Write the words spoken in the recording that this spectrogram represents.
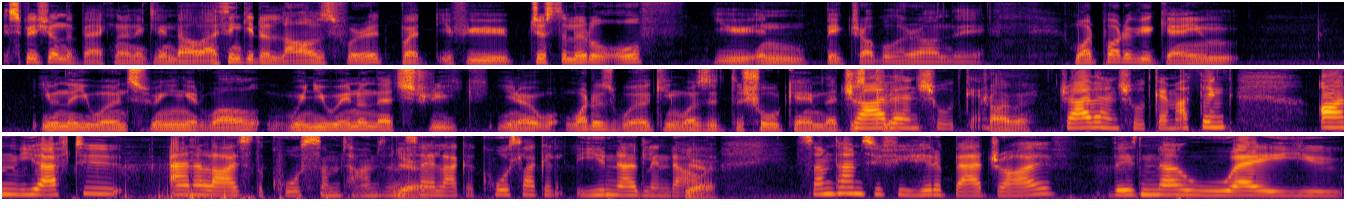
especially on the back nine at Glendower, I think it allows for it. But if you just a little off, you're in big trouble around there. What part of your game, even though you weren't swinging it well, when you went on that streak, you know what was working? Was it the short game that just Driver clicked? and short game. driver? Driver and short game. I think on you have to analyze the course sometimes and Yeah. say like a course like a, you know Glendower. Yeah. Sometimes if you hit a bad drive, there's no way you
